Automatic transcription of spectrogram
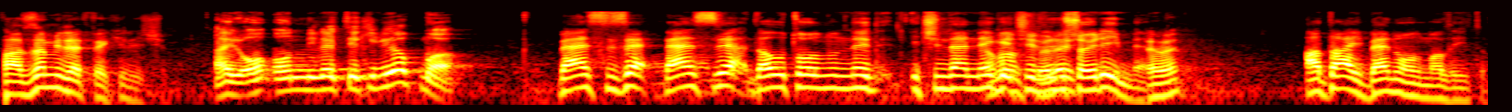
Fazla milletvekili için. Hayır 10 milletvekili yok mu? Ben size ben size Davutoğlu'nun ne içinden ne Tamam, geçirdiğini söyle. söyleyeyim mi? Evet. Aday ben olmalıydım.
